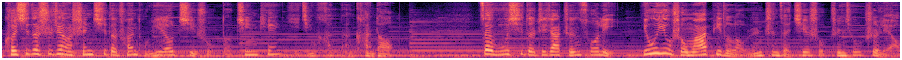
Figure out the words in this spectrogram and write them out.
可惜的是，这样神奇的传统医疗技术到今天已经很难看到。在无锡的这家诊所里，一位右手麻痹的老人正在接受针灸治疗。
